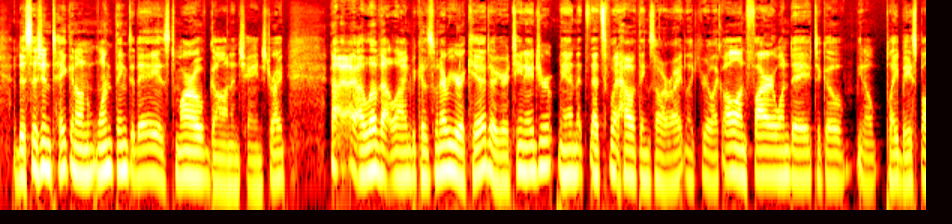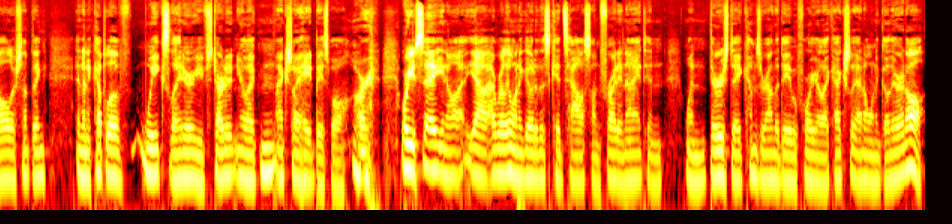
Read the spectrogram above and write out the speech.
a decision taken on one thing today is tomorrow gone and changed, right? I, I, love that line because whenever you're a kid or you're a teenager, man, that's, that's what how things are, right? Like you're like all on fire one day to go, you know, play baseball or something, and then a couple of weeks later, you've started and you're like, mm, actually, I hate baseball, or or you say, you know, yeah, I really want to go to this kid's house on Friday night, and when Thursday comes around the day before, you're like, actually, I don't want to go there at all.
